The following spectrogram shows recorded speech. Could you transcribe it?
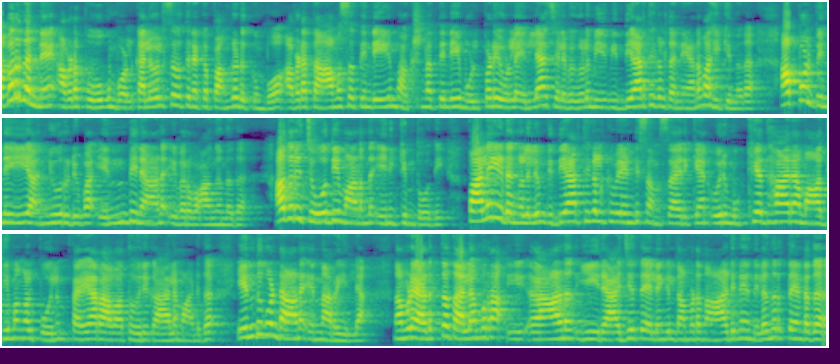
അവർ തന്നെ അവിടെ പോകുമ്പോൾ കലോത്സവത്തിനൊക്കെ പങ്കെടുക്കുമ്പോൾ അവിടെ താമസത്തിന്റെയും ഭക്ഷണത്തിന്റെയും ഉൾപ്പെടെയുള്ള എല്ലാ ചെലവുകളും ഈ വിദ്യാർത്ഥികൾ തന്നെയാണ് വഹിക്കുന്നത്. അപ്പോൾ പിന്നെ ഈ അഞ്ഞൂറ് രൂപ എന്തിനാണ് ഇവർ വാങ്ങുന്നത്? അതൊരു ചോദ്യമാണെന്ന് എനിക്കും തോന്നി. പലയിടങ്ങളിലും വിദ്യാർത്ഥികൾക്ക് വേണ്ടി സംസാരിക്കാൻ ഒരു മുഖ്യധാര മാധ്യമങ്ങൾ പോലും തയ്യാറാവാത്ത ഒരു കാലമാണിത്. എന്തുകൊണ്ടാണ് എന്നറിയില്ല. നമ്മുടെ അടുത്ത തലമുറ ആണ് ഈ രാജ്യത്തെ അല്ലെങ്കിൽ നമ്മുടെ നാടിനെ നിലനിർത്തേണ്ടത്.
